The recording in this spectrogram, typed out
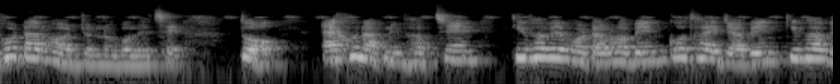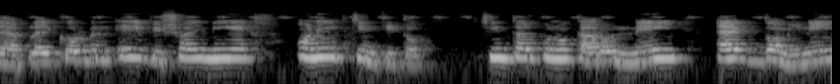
ভোটার হওয়ার জন্য বলেছে। তো এখন আপনি ভাবছেন, কীভাবে ভোটার হবেন, কোথায় যাবেন, কীভাবে অ্যাপ্লাই করবেন, এই বিষয় নিয়ে অনেক চিন্তিত। চিন্তার কোনো কারণ নেই, একদমই নেই।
